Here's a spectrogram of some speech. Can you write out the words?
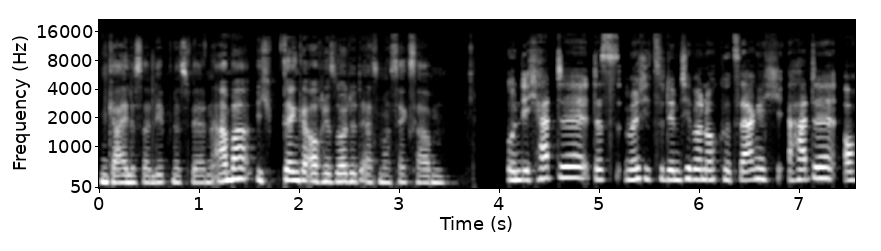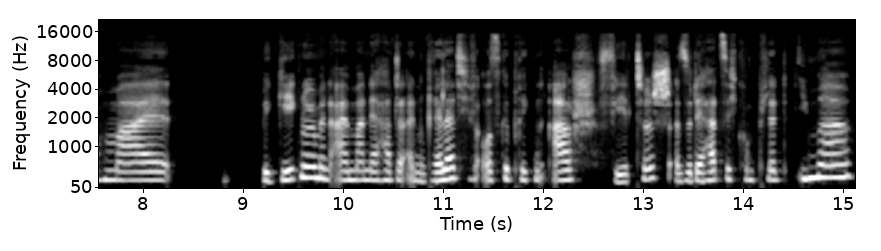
ein geiles Erlebnis werden. Aber ich denke auch, ihr solltet erstmal Sex haben. Und ich hatte, das möchte ich zu dem Thema noch kurz sagen, ich hatte auch mal Begegnungen mit einem Mann, der hatte einen relativ ausgeprägten Arschfetisch. Also der hat sich komplett immer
